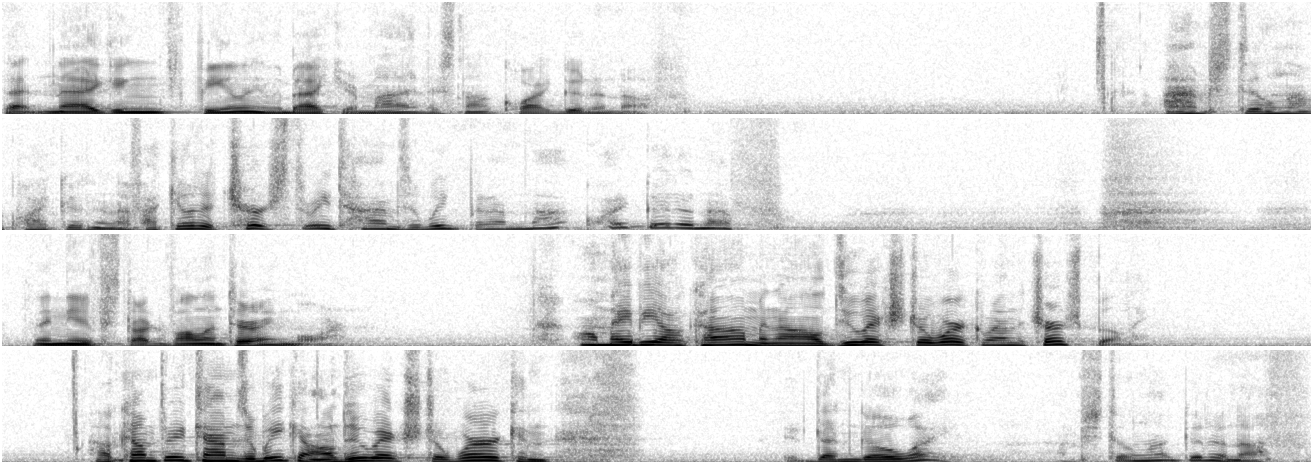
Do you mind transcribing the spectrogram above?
That nagging feeling in the back of your mind, it's not quite good enough. I'm still not quite good enough. I go to church three times a week, but I'm not quite good enough. Then you start volunteering more. Well, maybe I'll come and I'll do extra work around the church building. I'll come three times a week and I'll do extra work, and it doesn't go away. I'm still not good enough.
